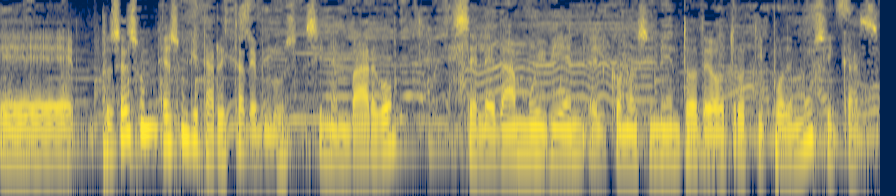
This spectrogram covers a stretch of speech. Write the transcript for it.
Eh, pues es un, es un guitarrista de blues, sin embargo se le da muy bien el conocimiento de otro tipo de músicas,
